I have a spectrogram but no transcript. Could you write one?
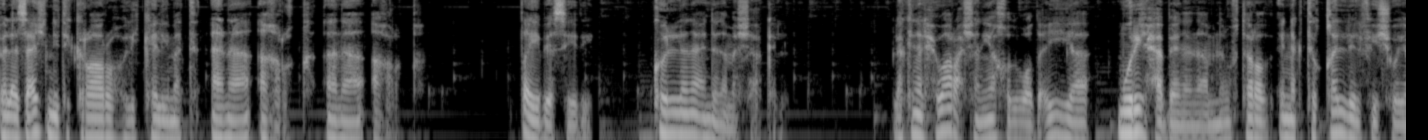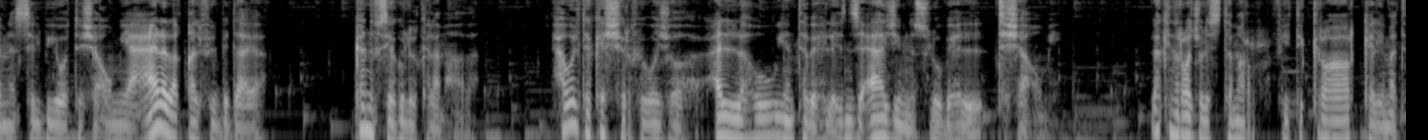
بل أزعجني تكراره لكلمة أنا أغرق أنا أغرق. طيب يا سيدي كلنا عندنا مشاكل. لكن الحوار عشان ياخذ وضعية مريحة بيننا من المفترض أنك تقلل فيه شوية من السلبية والتشاؤمية على الأقل في البداية كان نفسي أقول له الكلام هذا. حاولت أكشر في وجهه عله ينتبه لإنزعاجي من أسلوبه التشاؤمي. لكن الرجل استمر في تكرار كلمة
